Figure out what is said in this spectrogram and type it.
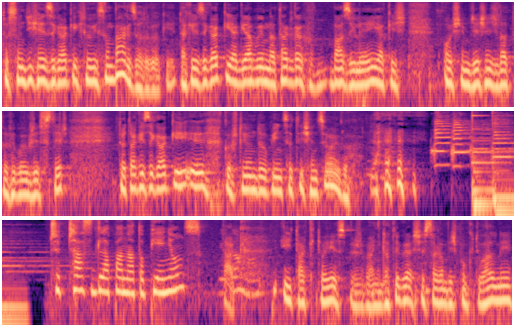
To są dzisiaj zegarki, które są bardzo drogie. Takie zegarki, jak ja byłem na targach w Bazylei, jakieś 8-10 lat, to chyba już jest wstecz, to takie zegarki e, kosztują do 500 tysięcy euro. Czy czas dla Pana to pieniądz? Tak. I tak to jest, proszę Pani. Dlatego ja się staram być punktualny.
